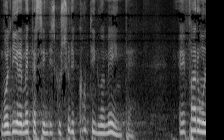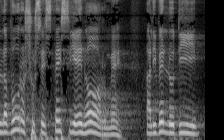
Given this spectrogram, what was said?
vuol dire mettersi in discussione continuamente e fare un lavoro su se stessi enorme a livello di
